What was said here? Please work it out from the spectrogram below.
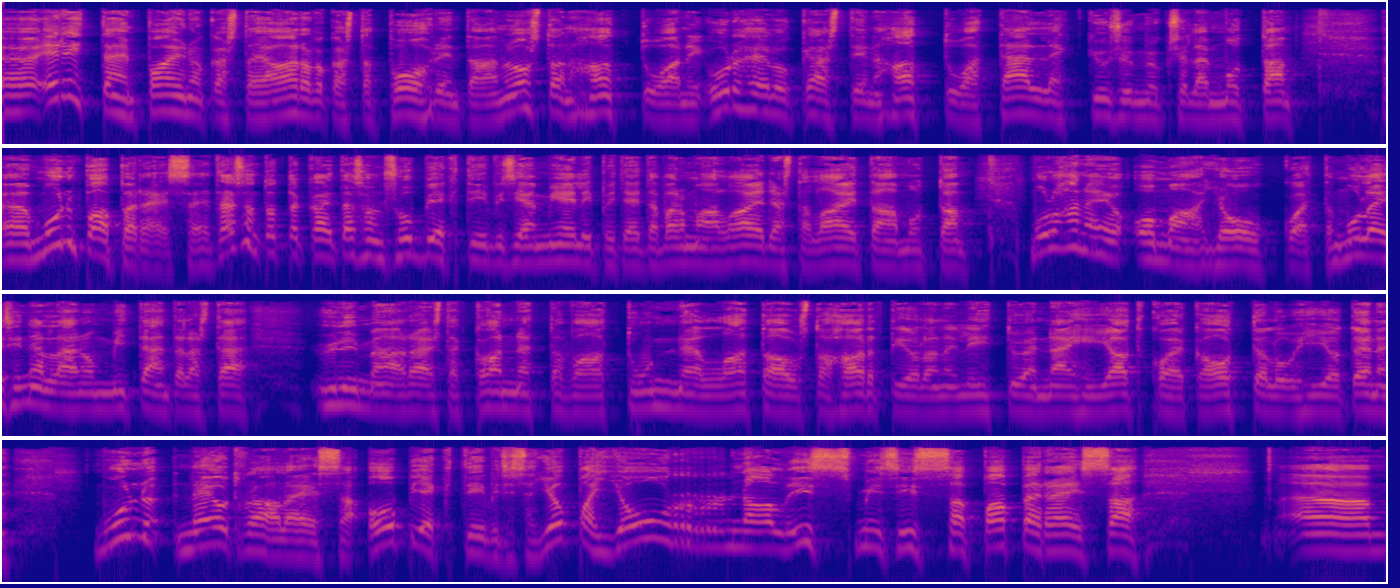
Ö, erittäin painokasta ja arvokasta pohdintaa. Nostan hattuani, urheilukästin hattua tälle kysymykselle, mutta ö, mun papereissa, ja tässä on totta kai tässä on subjektiivisia mielipiteitä varmaan laidasta laitaa, mutta mullahan ei ole omaa joukkoa, että mulla ei sinällään ole mitään tällaista ylimääräistä kannettavaa tunnelatausta hartioillani liittyen näihin jatkoaikaotteluihin, joten mun neutraaleissa, objektiivisissa, jopa journalismisissa papereissa ähm,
